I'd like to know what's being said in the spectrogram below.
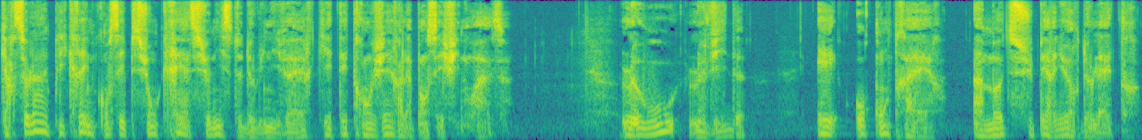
car cela impliquerait une conception créationniste de l'univers qui est étrangère à la pensée chinoise. Le Wu, le vide, est au contraire un mode supérieur de l'être.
